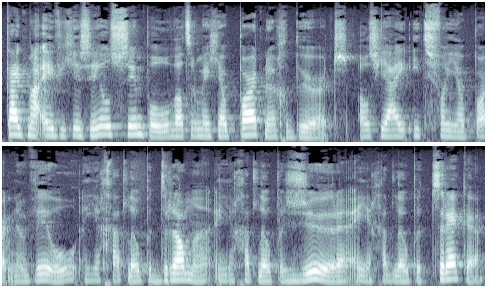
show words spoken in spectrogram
Kijk maar eventjes heel simpel wat er met jouw partner gebeurt. Als jij iets van jouw partner wil en je gaat lopen drammen en je gaat lopen zeuren en je gaat lopen trekken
